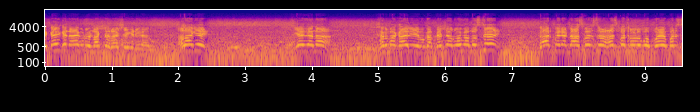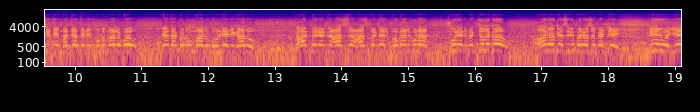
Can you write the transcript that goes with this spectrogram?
ఏకైక నాయకుడు డాక్టర్ రాజశేఖర్ గారు. అలాగే ఏదైనా కర్మకాలి ఒక పెద్ద రోగం వస్తే కార్పొరేట్ ఆసుపత్రి ఆసుపత్రులకు పోయే పరిస్థితి మధ్యతరగతి కుటుంబాలకు పేద కుటుంబాలకు ఉండేది కాదు. కార్పొరేట్ హాస్పిటల్ భోగాలు కూడా చూడని వ్యక్తులకు ఆరోగ్యశ్రీ ప్రవేశపెట్టి మీరు ఏ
